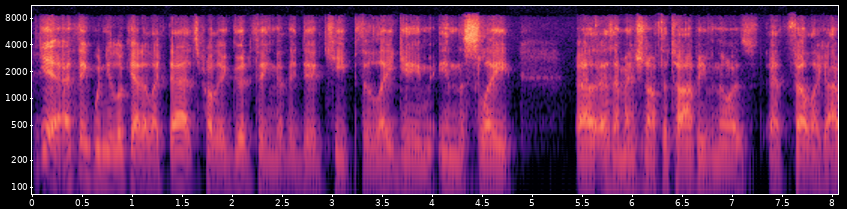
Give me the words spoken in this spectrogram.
Yeah, I think when you look at it like that, it's probably a good thing that they did keep the late game in the slate. Uh, as I mentioned off the top, even though it's, it felt like I,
